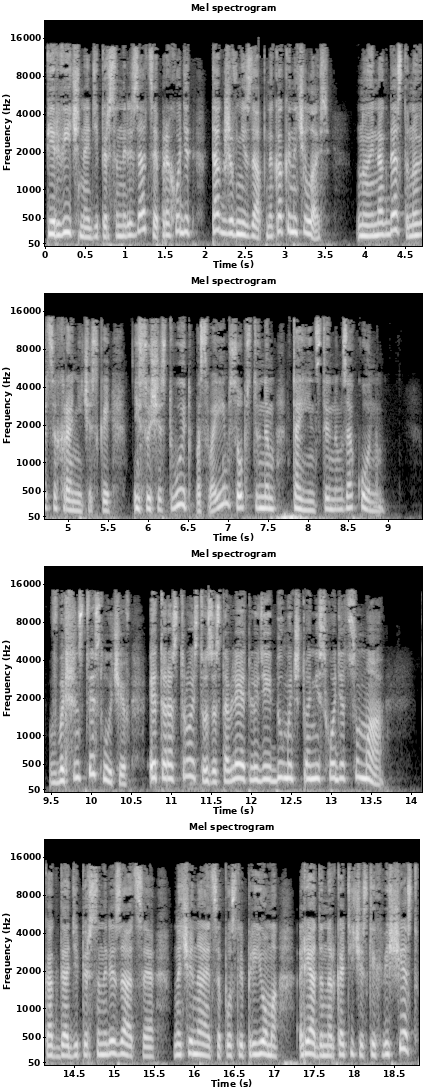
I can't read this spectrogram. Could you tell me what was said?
первичная деперсонализация проходит так же внезапно, как и началась, но иногда становится хронической и существует по своим собственным таинственным законам. В большинстве случаев это расстройство заставляет людей думать, что они сходят с ума. Когда деперсонализация начинается после приема ряда наркотических веществ,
